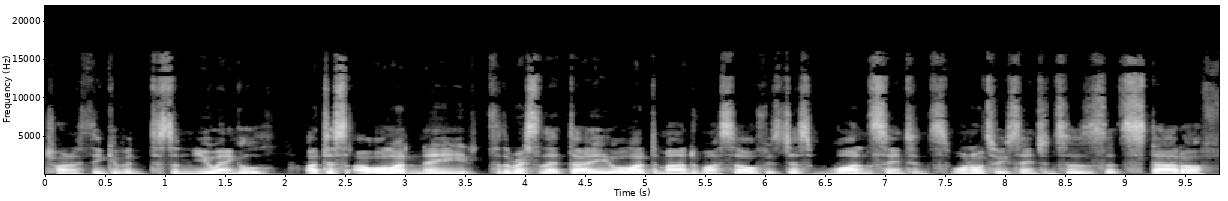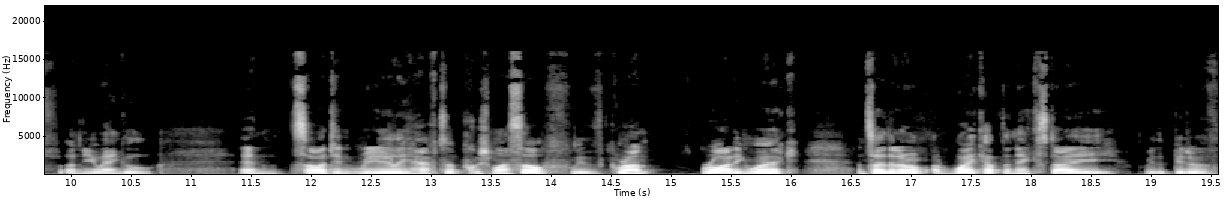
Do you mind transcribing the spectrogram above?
trying to think of a, just a new angle. I just, all I'd need for the rest of that day, all I'd demand of myself is just one sentence, one or two sentences that start off a new angle. And so I didn't really have to push myself with grunt writing work. And so then I'd wake up the next day with a bit of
